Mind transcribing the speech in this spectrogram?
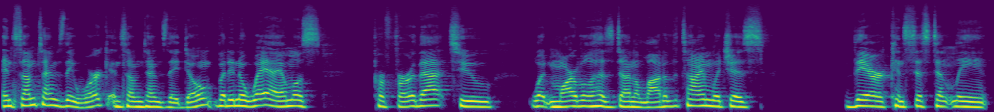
And sometimes they work and sometimes they don't. But in a way, I almost prefer that to what Marvel has done a lot of the time, which is they're consistently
